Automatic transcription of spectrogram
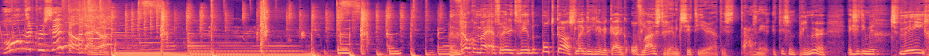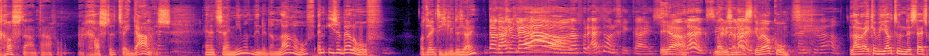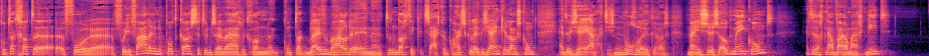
100% altijd. Ja. Welkom bij Even Relativeren, de podcast. Leuk dat jullie weer kijken of luisteren. En ik zit hier, het is, dames en heren, het is een primeur. Ik zit hier met twee gasten aan tafel. Nou, gasten, twee dames. En het zijn niemand minder dan Laura Hof en Isabelle Hof. Wat leuk dat jullie er zijn. Dankjewel. Dankjewel. Dank voor de uitnodiging, Kajs. Ja, Leuk, maar jullie zijn hartstikke welkom. Dankjewel. Laura, ik heb met jou toen destijds contact gehad eh, voor, eh, voor je vader in de podcast. En toen zijn we eigenlijk gewoon contact blijven behouden. En eh, toen dacht ik, het is eigenlijk ook hartstikke leuk als jij een keer langskomt. En toen zei je, ja, maar het is nog leuker als mijn zus ook meekomt. En toen dacht ik, nou, waarom eigenlijk niet?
